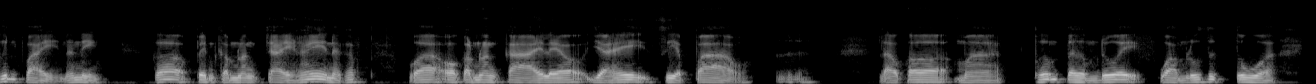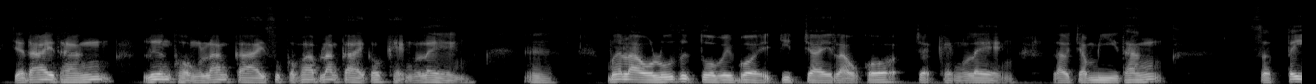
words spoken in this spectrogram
ขึ้นไปนั่นเอง ก็เป็นกำลังใจให้นะครับ ว่าออกกำลังกายแล้วอย่าให้เสียเปล่า เราก็มาเพิ่มเติมด้วยความรู้สึกตัว จะได้ทั้งเรื่องของร่างกายสุขภาพร่างกายก็แข็งแรงเออเมื่อเรารู้สึกตัวบ่อยๆ จิตใจเราก็จะแข็งแรง เราจะมีทั้งสติ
